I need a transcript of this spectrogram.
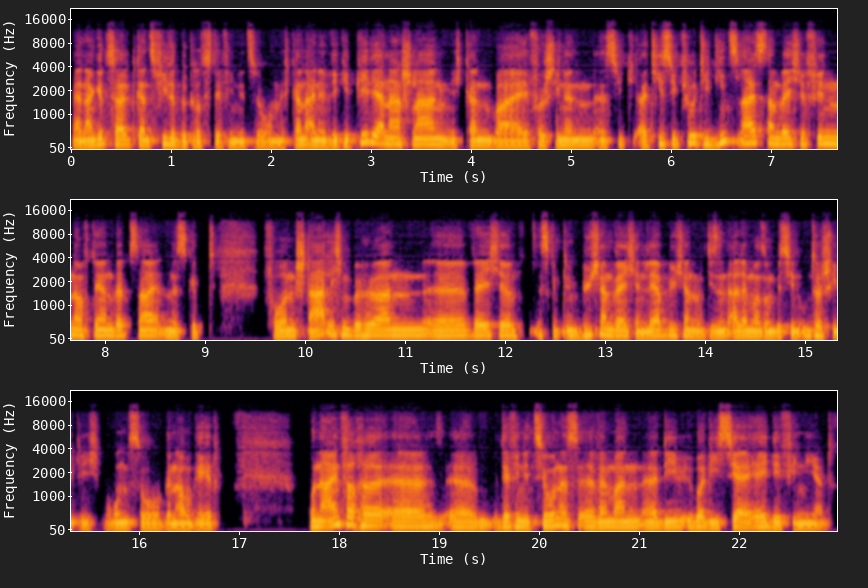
ja, dann gibt es halt ganz viele Begriffsdefinitionen. Ich kann eine Wikipedia nachschlagen, ich kann bei verschiedenen äh, IT-Security-Dienstleistern welche finden auf deren Webseiten. Es gibt von staatlichen Behörden äh, welche, es gibt in Büchern welche, in Lehrbüchern und die sind alle immer so ein bisschen unterschiedlich, worum es so genau geht. Und eine einfache äh, äh, Definition ist, äh, wenn man äh, die über die CIA definiert.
